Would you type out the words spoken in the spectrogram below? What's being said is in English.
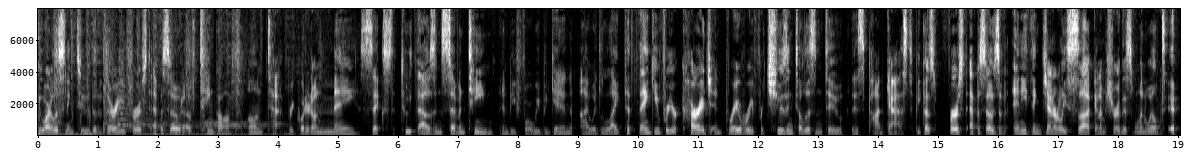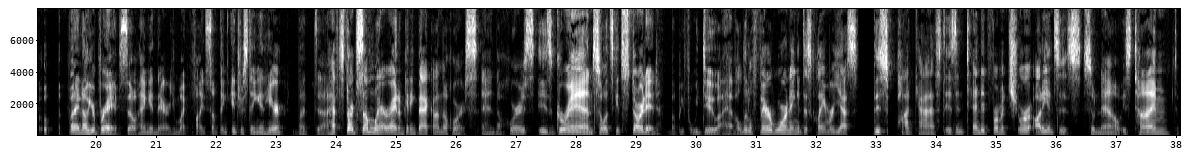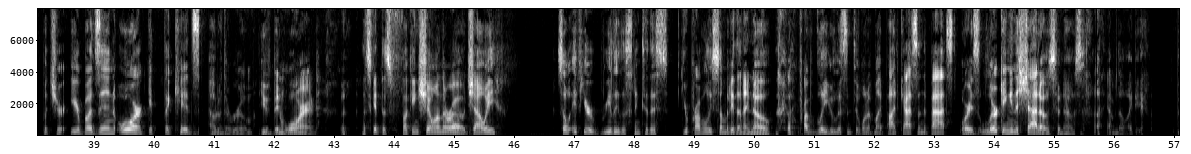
You are listening to the very first episode of Tinkoff on Tap, recorded on May 6th, 2017. And before we begin, I would like to thank you for your courage and bravery for choosing to listen to this podcast because first episodes of anything generally suck, and I'm sure this one will too. but I know you're brave, so hang in there. You might find something interesting in here. But uh, I have to start somewhere, right? I'm getting back on the horse, and the horse is grand. So let's get started. But before we do, I have a little fair warning, a disclaimer. Yes, this podcast is intended for mature audiences. So now is time to put your earbuds in or get the kids out of the room. You've been warned. Let's get this fucking show on the road, shall we? So if you're really listening to this, you're probably somebody that I know, probably who listened to one of my podcasts in the past or is lurking in the shadows. Who knows? I have no idea.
